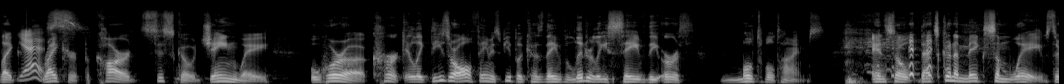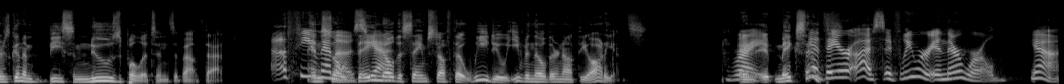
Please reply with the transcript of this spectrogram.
like Yes. Riker, Picard, Sisko, Janeway, Uhura, Kirk. Like these are all famous people because they've literally saved the Earth multiple times. And so that's going to make some waves. There's going to be some news bulletins about that. A few and memos. so they yeah. know the same stuff that we do, even though they're not the audience. right. And it makes sense. yeah, they are us. If we were in their world, yeah.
